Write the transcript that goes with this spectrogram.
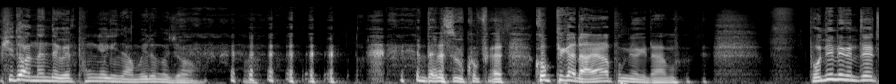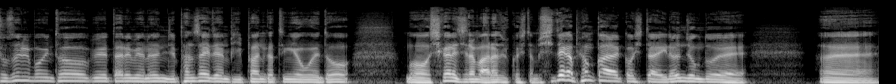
피도 안 났는데 왜 폭력이냐 뭐 이런 거죠. 때렸으면 코피가, 코피가 나야 폭력이다. 뭐. 본인은 근데 조선일보 인터뷰에 따르면은 이제 판사에 대한 비판 같은 경우에도 뭐 시간이 지나면 알아줄 것이다. 뭐 시대가 평가할 것이다. 이런 정도의 에,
